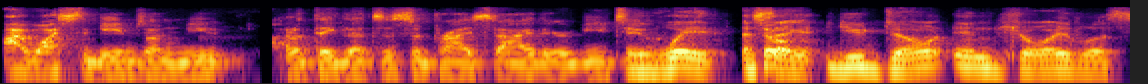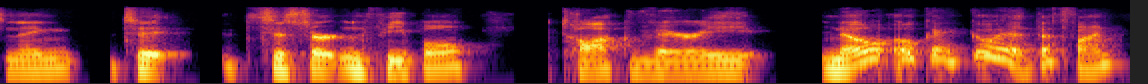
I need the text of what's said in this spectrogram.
I watched the games on mute. I don't think that's a surprise to either of you two. Wait a so, second. You don't enjoy listening to, to certain people talk very, no? Okay, go ahead. That's fine.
